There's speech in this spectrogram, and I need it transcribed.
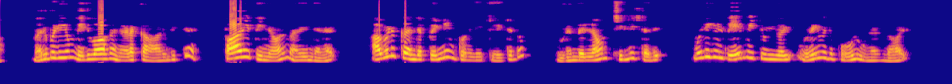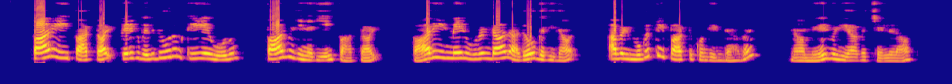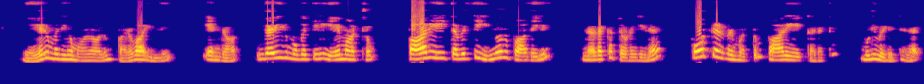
மறுபடியும் மெதுவாக நடக்க ஆரம்பித்து பாறை பின்னால் மறைந்தனர். அவளுக்கு அந்த பெண்ணின் குரலை கேட்டதும் உடம்பெல்லாம் சில்லிட்டது முதுகில் வேர்வை துளிகள் உறைவது போல் உணர்ந்தாள். பாறையை பார்த்தாள். பிறகு வெகு தூரம் கீழே ஓடும் பார்வதி நதியை பார்த்தாள். பாறையின் மேல் உருண்டால் அதோ கதிதான். அவள் முகத்தை பார்த்து கொண்டிருந்த அவள் நாம் மேல் வழியாக செல்லலாம். நேரம் அதிகமானாலும் பரவாயில்லை என்றான். கைடு முகத்தில் ஏமாற்றம். பாறையை தவிர்த்து இன்னொரு பாதையில் நடக்க தொடங்கினர். போர்ட்டர்கள் மட்டும் பாறையை கடக்க முடிவெடுத்தனர்.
